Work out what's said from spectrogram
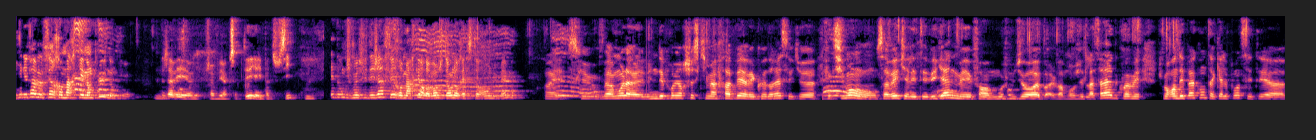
voulais pas me faire remarquer non plus, donc euh, j'avais euh, j'avais accepté, il y avait pas de souci. Mm. Et donc je me suis déjà fait remarquer en revanche dans le restaurant lui-même. Ouais, parce que bah moi la- l'une des premières choses qui m'a frappé avec Audrey, c'est que effectivement on savait qu'elle était végane, mais enfin moi je me disais ouais bah elle va manger de la salade quoi, mais je me rendais pas compte à quel point c'était euh,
